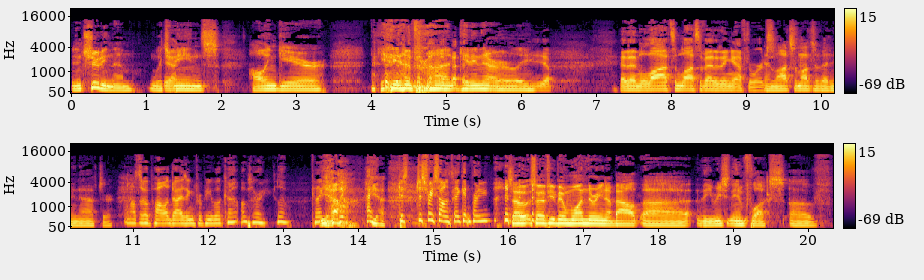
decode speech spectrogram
And shooting them, which Yeah. means hauling gear, getting in front, getting there early, Yep. And then lots and lots of editing afterwards. and lots and lots of editing after. And lots of apologizing for people. Can I, I'm sorry. Hello. Can I? Yeah, Can I, yeah. Just just three songs. Can I get in front of you? so so if you've been wondering about uh, the recent influx of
